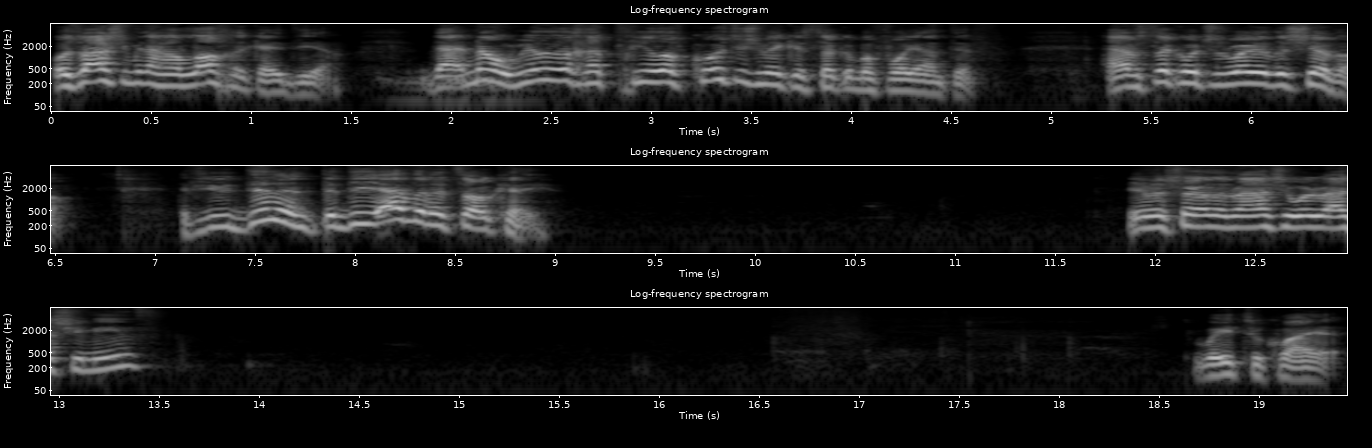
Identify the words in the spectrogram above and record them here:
Or does Rashi mean a halachic idea? That no, really, of course you should make a sukkah before Yantif. I have a sukkah which is ready to Shiva. If you didn't, but the evidence, it's okay. You know, Shail and Rashi, what Rashi means? Way too quiet.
